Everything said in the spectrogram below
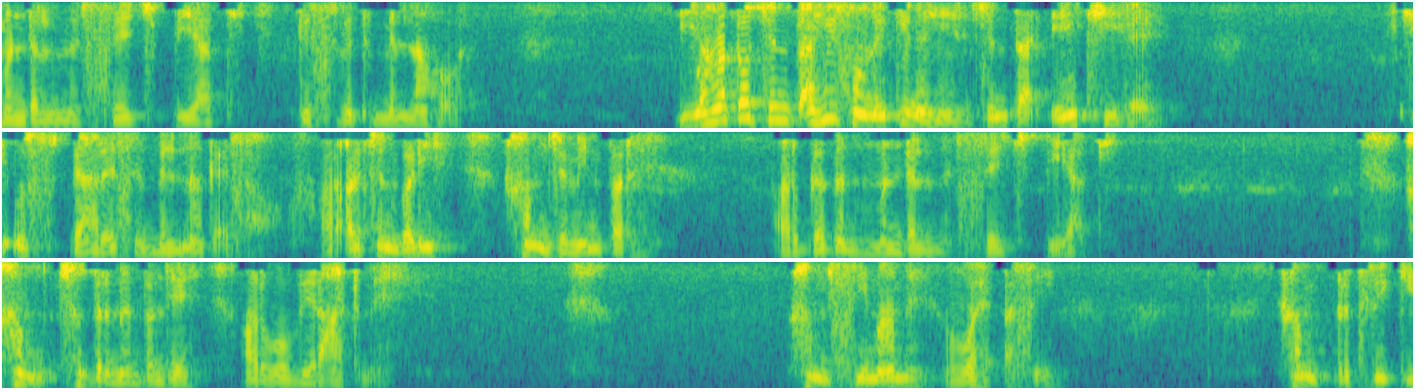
मंडल में सेज पिया की किस विध मिलना हो? यहाँ तो चिंता ही सोने की नहीं है, चिंता एक ही है कि उस प्यारे से मिलना कैसा हो। और अड़चन बड़ी, हम ज़मीन पर हैं और गगन मंडल में सेज पिया की। हम क्षुद्र में बंधे और वो विराट में हम सीमा में वह असीम। हम पृथ्वी की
